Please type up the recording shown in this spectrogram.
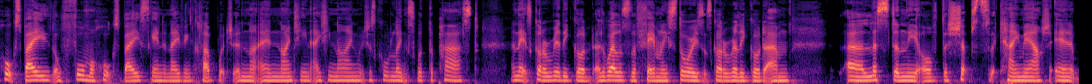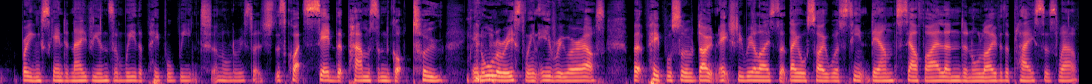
Hawke's Bay, or former Hawke's Bay Scandinavian Club, which in, in 1989, which is called Links with the Past, and that's got a really good, as well as the family stories, it's got a really good um, uh, list in there of the ships that came out and bringing Scandinavians and where the people went and all the rest. It's, it's quite sad that Palmerston got two and all the rest went everywhere else. But people sort of don't actually realise that they also were sent down South Island and all over the place as well.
